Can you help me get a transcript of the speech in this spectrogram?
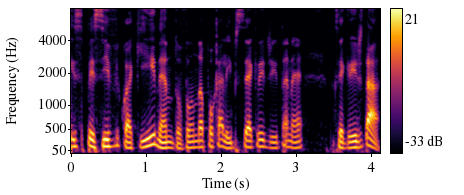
específico aqui, né? Não tô falando do apocalipse, você acredita, né? Porque você acreditar.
